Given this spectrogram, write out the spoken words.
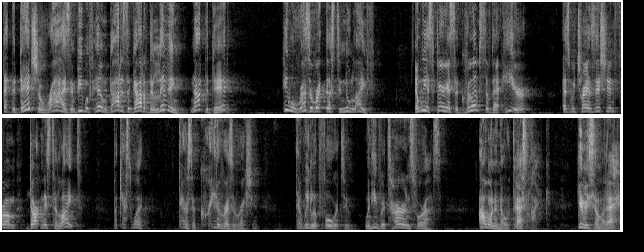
That the dead shall rise and be with him. God is the God of the living, not the dead. He will resurrect us to new life. And we experience a glimpse of that here as we transition from darkness to light. But guess what? There's a greater resurrection that we look forward to when He returns for us. I want to know what that's like. Give me some of that.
